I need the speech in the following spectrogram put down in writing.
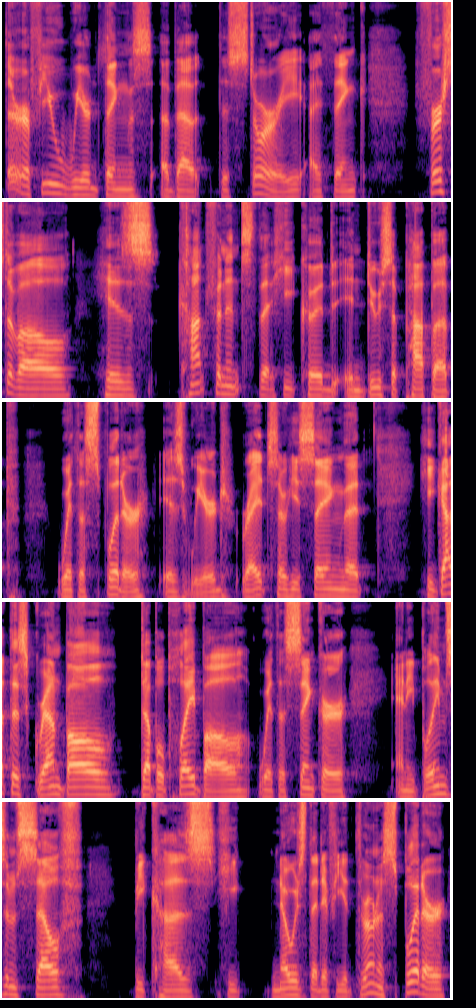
there are a few weird things about this story, I think. First of all, his confidence that he could induce a pop up with a splitter is weird, right? So he's saying that he got this ground ball double play ball with a sinker and he blames himself because he knows that if he had thrown a splitter,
